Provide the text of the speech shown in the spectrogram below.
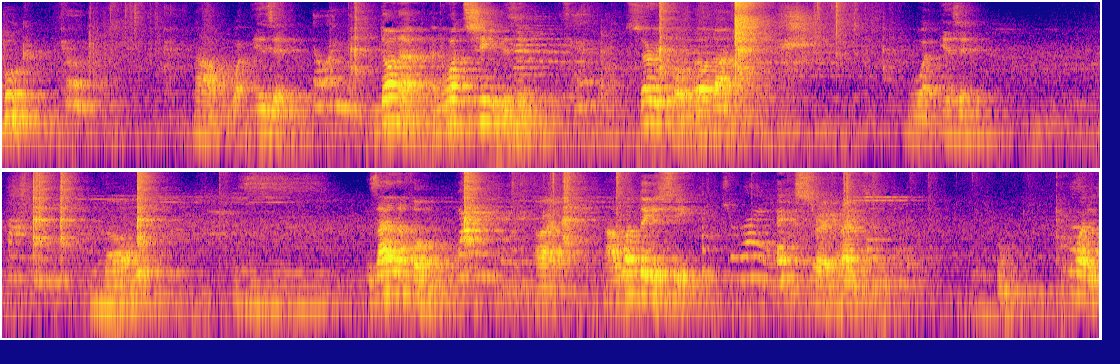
Book. book. Now, what is it? Donut. And what shape is it? Circle. Well done. Is it? No. Xylophone. Alright. Now, what do you see? X-ray, right? What is?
